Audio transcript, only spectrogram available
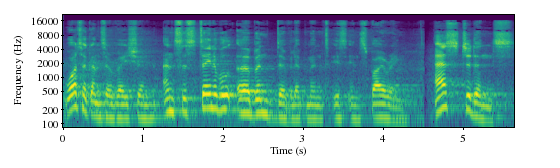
water conservation, and sustainable urban development is inspiring. As students,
